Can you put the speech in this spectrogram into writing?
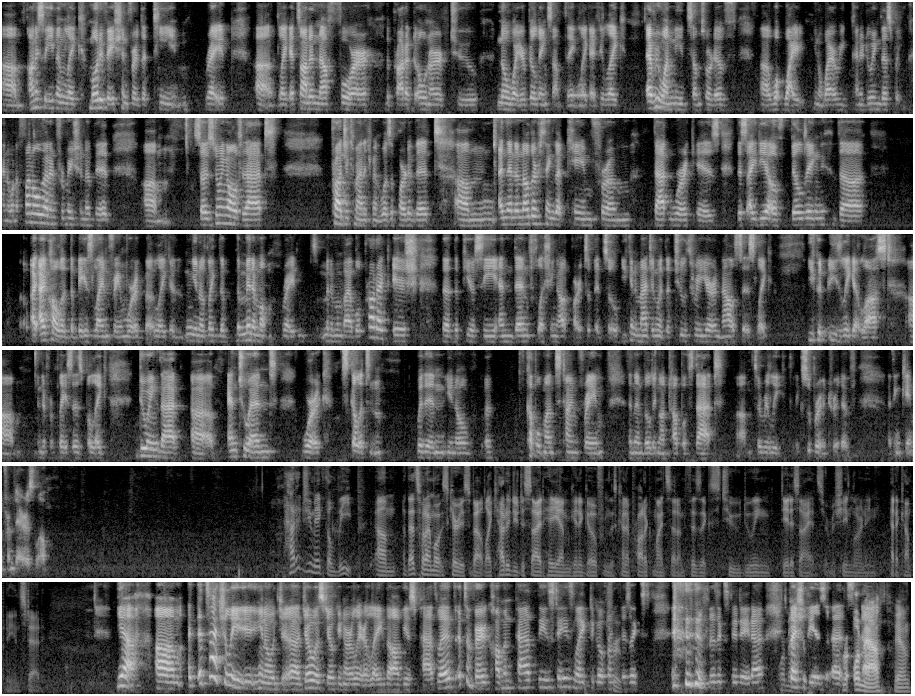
um, honestly even like motivation for the team right? Uh, like it's not enough for the product owner to know why you're building something. Like i feel like everyone needs some sort of uh, what why you know why are we kind of doing this but you kind of want to funnel that information a bit um, so i was doing all of that project management was a part of it um, and then another thing that came from that work is this idea of building the I, I, call it the baseline framework, but like you know, like the, the minimum, right? Minimum viable product ish, the the POC, and then fleshing out parts of it. So you can imagine with the two three year analysis, like you could easily get lost um, in different places. But like doing that end to end work skeleton within you know a couple months time frame, and then building on top of that, um, so really like super iterative. I think came from there as well. How did you make the leap? Um, that's what I'm always curious about. Like, how did you decide, hey, I'm going to go from this kind of product mindset on physics to doing data science or machine learning at a company instead? Yeah, um, it's actually, you know, uh, Joe was joking earlier, like the obvious path, but it's a very common path these days, like to go from True. physics, physics to data, or especially math. as, as, or, or uh, math, yeah,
